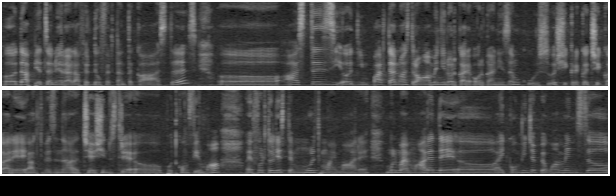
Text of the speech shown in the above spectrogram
uh, da, piața nu era la fel de ofertantă ca astăzi. Uh, Uh, astăzi, uh, din partea noastră a oamenilor care organizăm cursuri și cred că cei care activează în aceeași industrie uh, pot confirma, efortul este mult mai mare. Mult mai mare de a-i convinge pe oameni să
